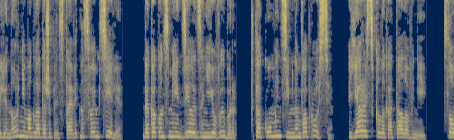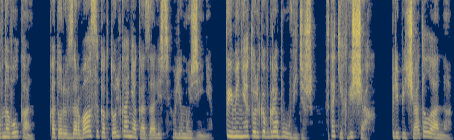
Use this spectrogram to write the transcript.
Эленор не могла даже представить на своем теле, да как он смеет делать за нее выбор в таком интимном вопросе? Ярость колокотала в ней, словно вулкан, который взорвался, как только они оказались в лимузине. «Ты меня только в гробу увидишь, в таких вещах», — припечатала она.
